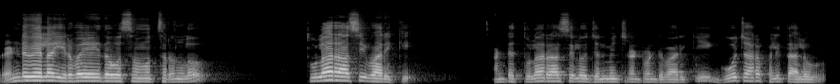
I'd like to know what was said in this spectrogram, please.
రెండు వేల ఇరవై ఐదవ సంవత్సరంలో తులారాశి వారికి అంటే తులారాశిలో జన్మించినటువంటి వారికి గోచార ఫలితాలు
